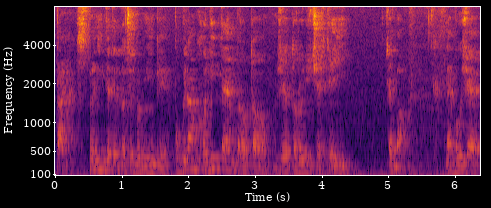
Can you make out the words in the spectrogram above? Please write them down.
tak splníte tyto tři podmínky. Pokud tam chodíte jen proto, že to rodiče chtějí, třeba, nebo že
